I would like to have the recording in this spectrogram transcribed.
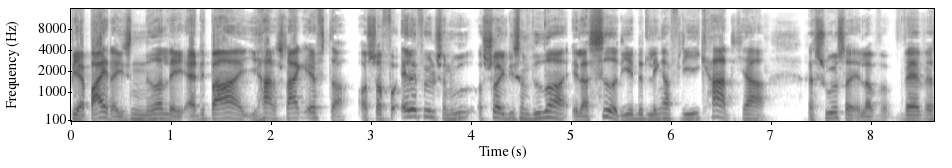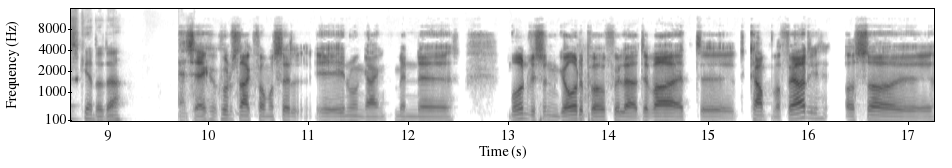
bearbejder I sådan en nederlag? Er det bare, at I har en snak efter, og så får alle følelserne ud, og så er I ligesom videre, eller sidder de lidt længere, fordi I ikke har de her ressourcer, eller hvad, hvad sker der der? Altså, jeg kan kun snakke for mig selv øh, endnu en gang, men øh, måden vi sådan gjorde det på, føler jeg, det var, at øh, kampen var færdig, og så, øh,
